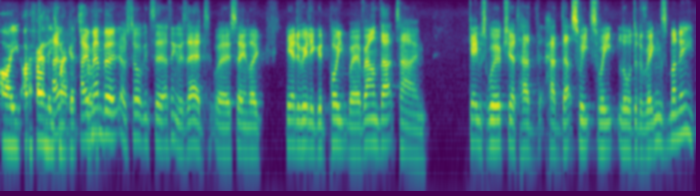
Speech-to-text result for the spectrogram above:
I I found these I, maggots. I from- remember I was talking to I think it was Ed, where he was saying like he had a really good point where around that time, Games Workshop had had that sweet sweet Lord of the Rings money.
